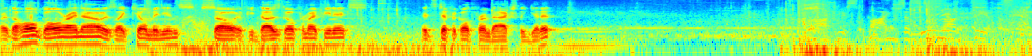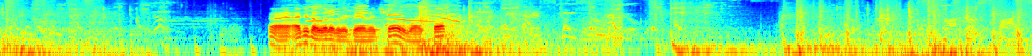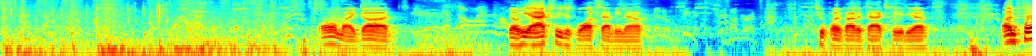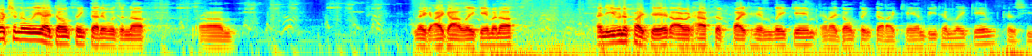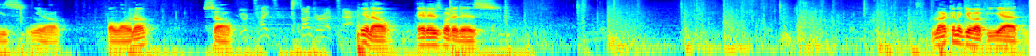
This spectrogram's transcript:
Right, the whole goal right now is like kill minions. So if he does go for my Phoenix, it's difficult for him to actually get it. Oh my god. Yo, he actually just walks at me now. 2.5 attack speed, yeah. Unfortunately, I don't think that it was enough. Um, like, I got late game enough. And even if I did, I would have to fight him late game, and I don't think that I can beat him late game, because he's, you know, Bellona. So, you know, it is what it is. I'm not going to give up yet,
